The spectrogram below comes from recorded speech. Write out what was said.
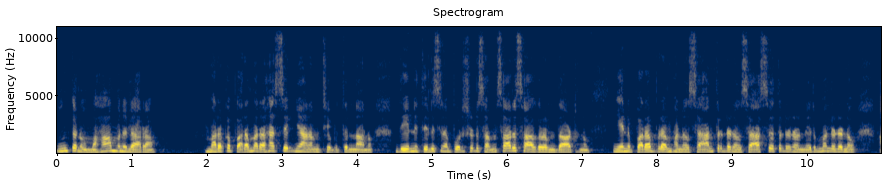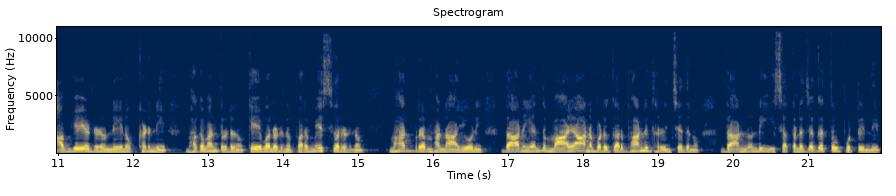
ఇంకను మహామునులారా మరొక పరమ రహస్య జ్ఞానం చెబుతున్నాను. దీన్ని తెలిసిన పురుషుడు సంసార సాగరం దాటును. నేను పరబ్రహ్మను శాంతుడను శాశ్వతుడను నిర్మలుడను అవ్యయుడను నేనొక్కడిని భగవంతుడను కేవలుడను పరమేశ్వరుడను. మహద్బ్రహ్మ నా యోని దాని యందు మాయా అనబడు గర్భాన్ని ధరించెదను. దాని నుండి ఈ సకల జగత్తు పుట్టింది.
